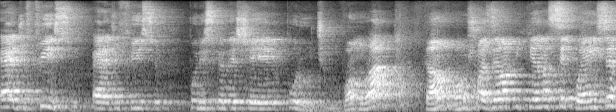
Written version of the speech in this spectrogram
É difícil? É difícil, por isso que eu deixei ele por último. Vamos lá? Então, vamos fazer uma pequena sequência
